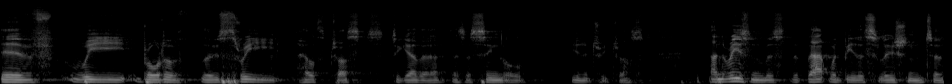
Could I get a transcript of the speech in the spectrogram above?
if we brought of those three health trusts together as a single unitary trust? And the reason was that that would be the solution to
